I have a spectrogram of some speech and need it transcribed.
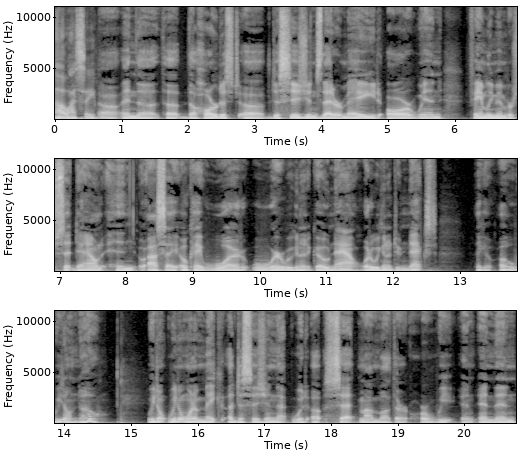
Oh, I see. Uh, and the the the hardest uh, decisions that are made are when family members sit down and I say, "Okay, what? Where are we going to go now? What are we going to do next?" They go, "Oh, we don't know." We don't we don't want to make a decision that would upset my mother or we and and then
